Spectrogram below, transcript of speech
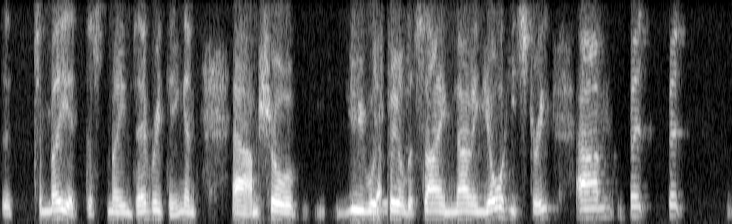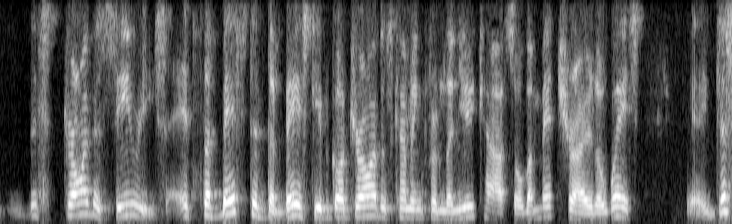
to me, it just means everything, and uh, I'm sure you would yep. feel the same knowing your history. Um, but but this driver series, it's the best of the best. You've got drivers coming from the Newcastle, the Metro, the West just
